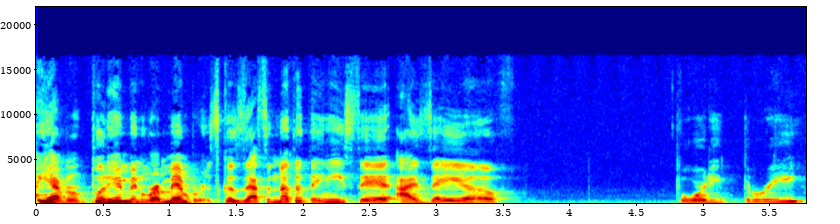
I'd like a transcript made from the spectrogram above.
be having to put him in remembrance. Cause that's another thing he said, Isaiah 43.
